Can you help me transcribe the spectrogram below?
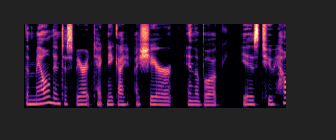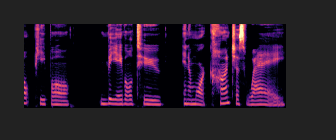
the meld into spirit technique I, I share in the book is to help people be able to, in a more conscious way,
